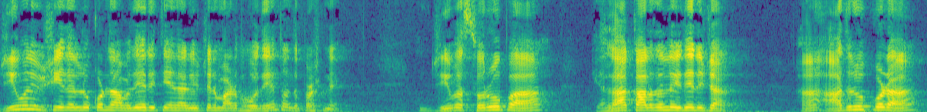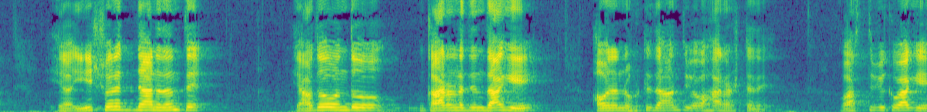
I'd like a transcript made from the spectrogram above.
ಜೀವನ ವಿಷಯದಲ್ಲೂ ಕೂಡ ನಾವು ಅದೇ ರೀತಿಯನ್ನು ಯೋಚನೆ ಮಾಡಬಹುದೇ ಅಂತ ಒಂದು ಪ್ರಶ್ನೆ. ಜೀವಸ್ವರೂಪ ಎಲ್ಲ ಕಾಲದಲ್ಲೂ ಇದೇ ನಿಜ. ಆದರೂ ಕೂಡ ಈಶ್ವರ ಜ್ಞಾನದಂತೆ ಯಾವುದೋ ಒಂದು ಕಾರಣದಿಂದಾಗಿ ಅವನನ್ನು ಹುಟ್ಟಿದ ಅಂತ ವ್ಯವಹಾರ ಅಷ್ಟೇ ವಾಸ್ತವಿಕವಾಗಿ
